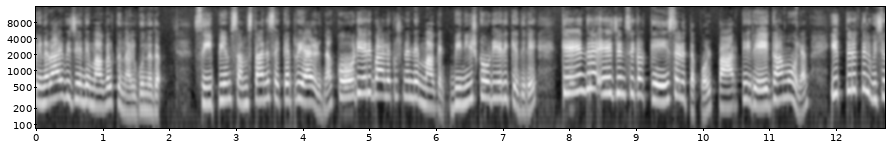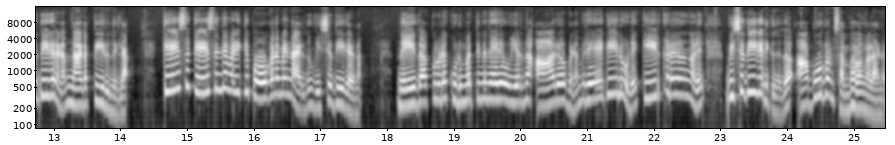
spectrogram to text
പിണറായി വിജയന്റെ മകൾക്ക് നൽകുന്നത്. സി പി എം സംസ്ഥാന സെക്രട്ടറിയായിരുന്ന കോടിയേരി ബാലകൃഷ്ണന്റെ മകൻ ബിനീഷ് കോടിയേരിക്കെതിരെ കേന്ദ്ര ഏജൻസികൾ കേസെടുത്തപ്പോൾ പാർട്ടി രേഖാമൂലം ഇത്തരത്തിൽ വിശദീകരണം നടത്തിയിരുന്നില്ല. കേസ് കേസിന്റെ വഴിക്ക് പോകണമെന്നായിരുന്നു വിശദീകരണം. നേതാക്കളുടെ കുടുംബത്തിന് നേരെ ഉയർന്ന ആരോപണം രേഖയിലൂടെ കീഴ്ഘടകങ്ങളിൽ വിശദീകരിക്കുന്നത് അപൂർവം സംഭവങ്ങളാണ്.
